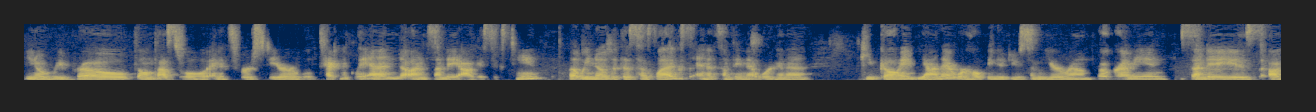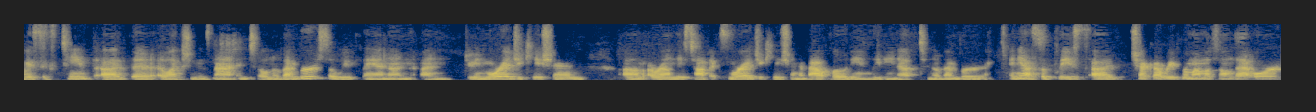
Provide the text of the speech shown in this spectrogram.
you know, Repro Film Festival in its first year will technically end on Sunday, August 16th. But we know that this has legs and it's something that we're going to keep going beyond it. We're hoping to do some year round programming. Sunday is August 16th. Uh, the election is not until November, so we plan on, on doing more education um, around these topics, more education about voting leading up to November. And yeah, so please uh, check out repromamafilm.org.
